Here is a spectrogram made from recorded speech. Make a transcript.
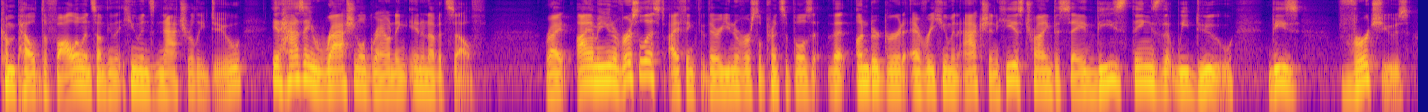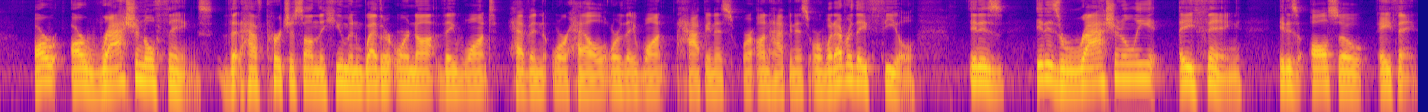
compelled to follow and something that humans naturally do. It has a rational grounding in and of itself, right? I am a universalist. I think that there are universal principles that undergird every human action. He is trying to say these things that we do, these virtues, are, are rational things that have purchase on the human, whether or not they want heaven or hell, or they want happiness or unhappiness, or whatever they feel. It is it is rationally a thing. It is also a thing.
